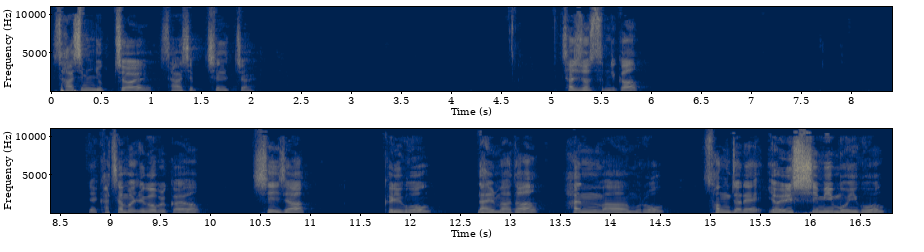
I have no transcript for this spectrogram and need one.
46절 47절 찾으셨습니까? 네, 같이 한번 읽어볼까요? 시작. 그리고 날마다 한 마음으로 성전에 열심히 모이고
